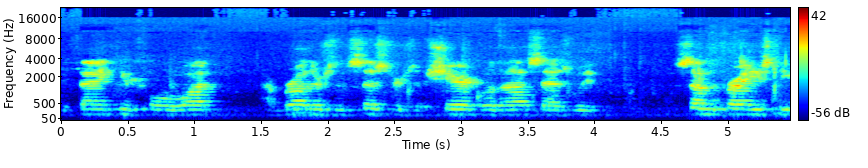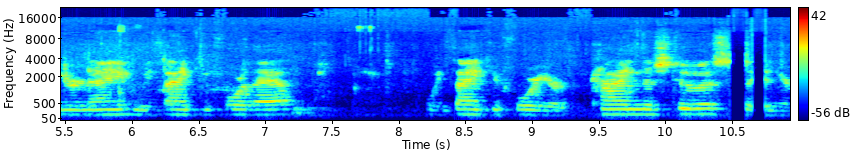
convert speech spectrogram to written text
We thank you for what our brothers and sisters have shared with us as we've sung praise to your name. We thank you for that. We thank you for your kindness to us and your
